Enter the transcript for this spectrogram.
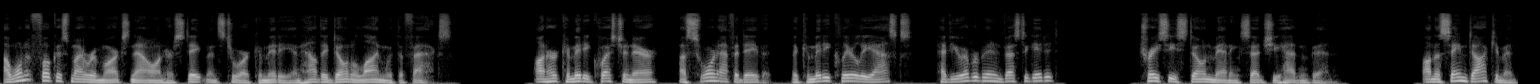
I want to focus my remarks now on her statements to our committee and how they don't align with the facts. On her committee questionnaire, a sworn affidavit, the committee clearly asks Have you ever been investigated? Tracy Stone Manning said she hadn't been. On the same document,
